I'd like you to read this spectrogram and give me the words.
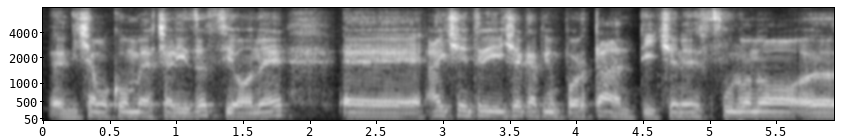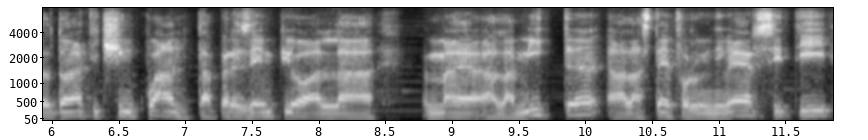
eh, diciamo commercializzazione, eh, ai centri di ricerca più importanti. Ce ne furono donati 50 per esempio alla alla MIT, alla Stanford University,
